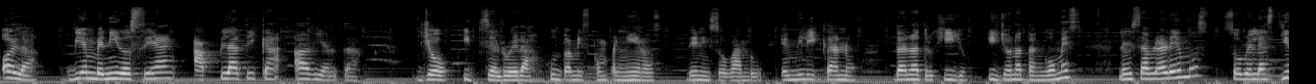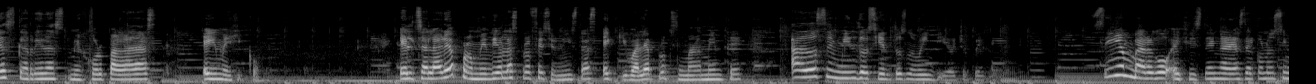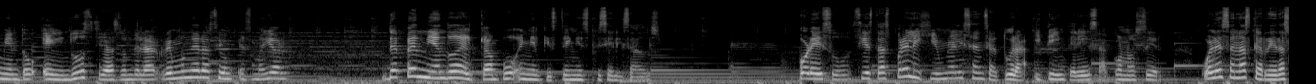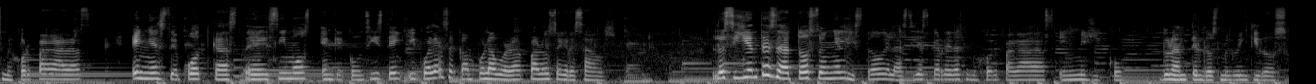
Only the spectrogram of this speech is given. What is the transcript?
Hola, bienvenidos sean a Plática Abierta. Yo, Itzel Rueda, junto a mis compañeros Denis Obando, Emily Cano, Dana Trujillo y Jonathan Gómez, les hablaremos sobre las 10 carreras mejor pagadas en México. El salario promedio de las profesionistas equivale aproximadamente a 12.298 pesos. Sin embargo, existen áreas del conocimiento e industrias donde la remuneración es mayor dependiendo del campo en el que estén especializados. Por eso, si estás por elegir una licenciatura y te interesa conocer cuáles son las carreras mejor pagadas, en este podcast te decimos en qué consisten y cuál es el campo laboral para los egresados. Los siguientes datos son el listado de las 10 carreras mejor pagadas en México durante el 2022.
